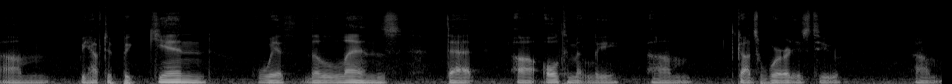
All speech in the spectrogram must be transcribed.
Um, we have to begin with the lens that uh, ultimately um, God's word is to um,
